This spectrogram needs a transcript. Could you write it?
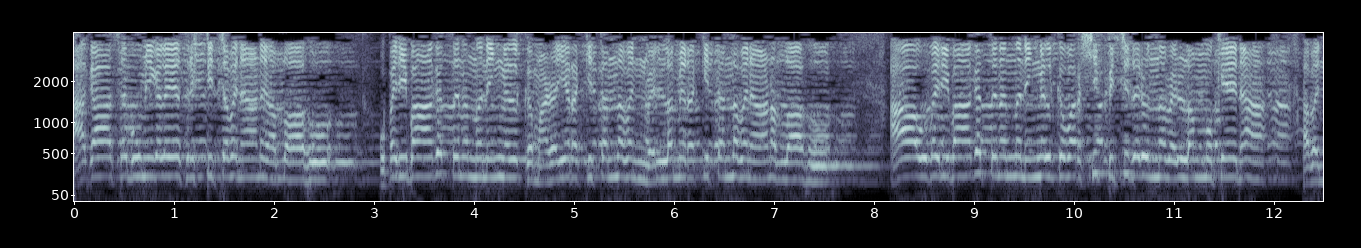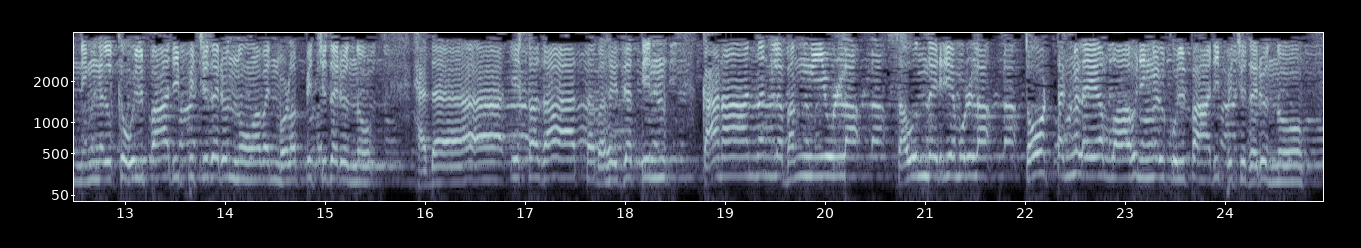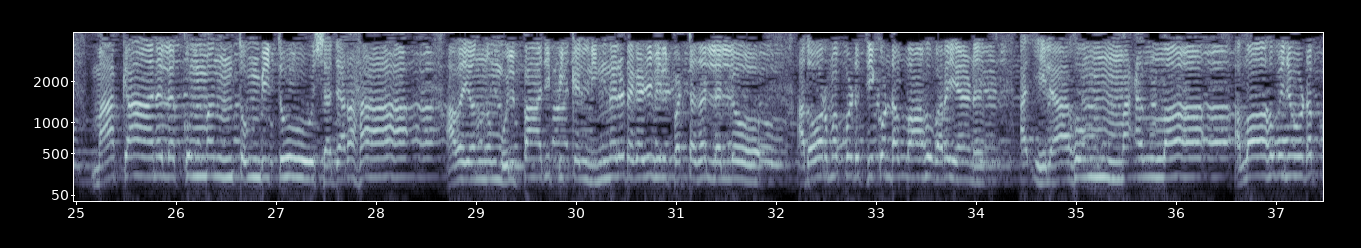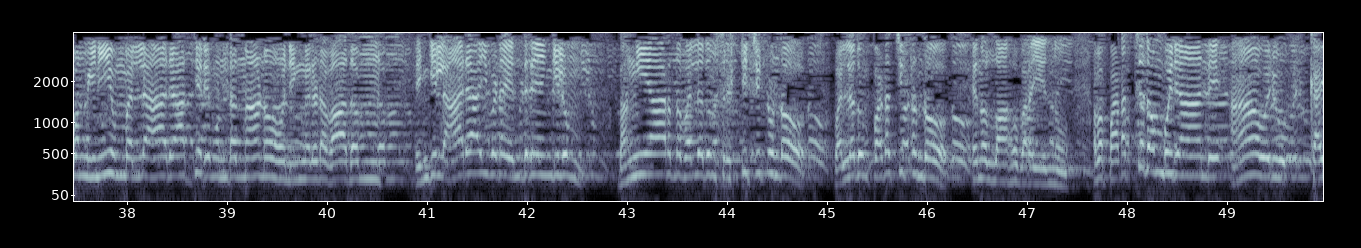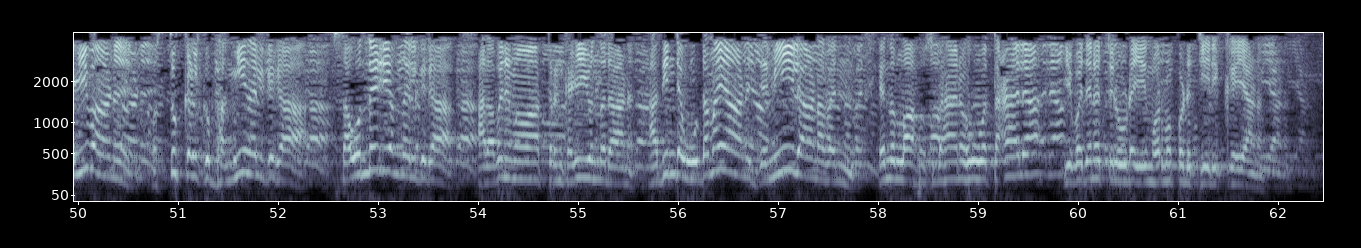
ആകാശഭൂമികളെ സൃഷ്ടിച്ചവനാണ് അള്ളാഹു. ഉപരിഭാഗത്ത് നിന്ന് നിങ്ങൾക്ക് മഴയിറക്കി തന്നവൻ വെള്ളമിറക്കി തന്നവനാണ് അള്ളാഹു. ആ ഉപരിഭാഗത്ത് നിന്ന് നിങ്ങൾക്ക് വർഷിപ്പിച്ചു തരുന്ന വെള്ളം മുഖേന അവൻ നിങ്ങൾക്ക് ഉൽപ്പാദിപ്പിച്ചു തരുന്നു അവൻ മുളപ്പിച്ചു തരുന്നു. കാണാൻ നല്ല ഭംഗിയുള്ള സൗന്ദര്യമുള്ള തോട്ടങ്ങളെ അള്ളാഹു നിങ്ങൾക്ക് ഉൽപ്പാദിപ്പിച്ചു തരുന്നു. മാക്കാനലക്കുമ്മൻ തുമ്പിത്തു ഷജറഹ അവയൊന്നും ഉൽപ്പാദിപ്പിക്കൽ നിങ്ങളുടെ കഴിവിൽപ്പെട്ടതല്ലോ അത് ഓർമ്മപ്പെടുത്തിക്കൊണ്ട് അള്ളാഹു പറയാണ് അള്ളാഹുവിനോടൊപ്പം ഇനിയും വല്ല ആരാധ്യരുമുണ്ടെന്നാണോ നിങ്ങളുടെ വാദം. എങ്കിൽ ആരാ ഇവിടെ എന്തിനെങ്കിലും ഭംഗിയാർന്ന് വല്ലതും സൃഷ്ടിച്ചിട്ടുണ്ടോ? വല്ലതും പടച്ചിട്ടുണ്ടോ? എന്ന് അള്ളാഹു പറയുന്നു. അപ്പൊ പടച്ച തമ്പുരാന്റെ ആ ഒരു കഴിവാണ് വസ്തുക്കൾക്ക് ഭംഗി നൽകുക സൗന്ദര്യം നൽകുക. അത് മാത്രം കഴിയുന്നതാണ്. അതിന്റെ ഉടമയാണ് ജമീലാണവൻ എന്നുള്ളാഹു സുബാനുഹൂവ താല യുവജനത്തിലൂടെയും ഓർമ്മപ്പെടുത്തിയിരിക്കുകയാണ്.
